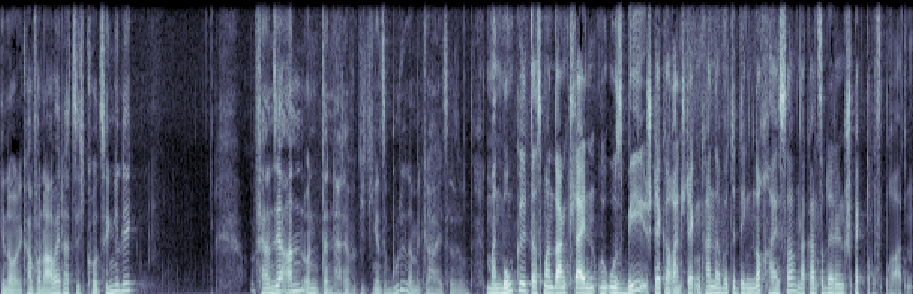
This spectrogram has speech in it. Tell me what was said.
genau, der kam von Arbeit, hat sich kurz hingelegt, Fernseher an und dann hat er wirklich die ganze Bude damit geheizt. Also. Man munkelt, dass man da einen kleinen USB-Stecker reinstecken kann, dann wird das Ding noch heißer und da kannst du dann den Speck drauf braten.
